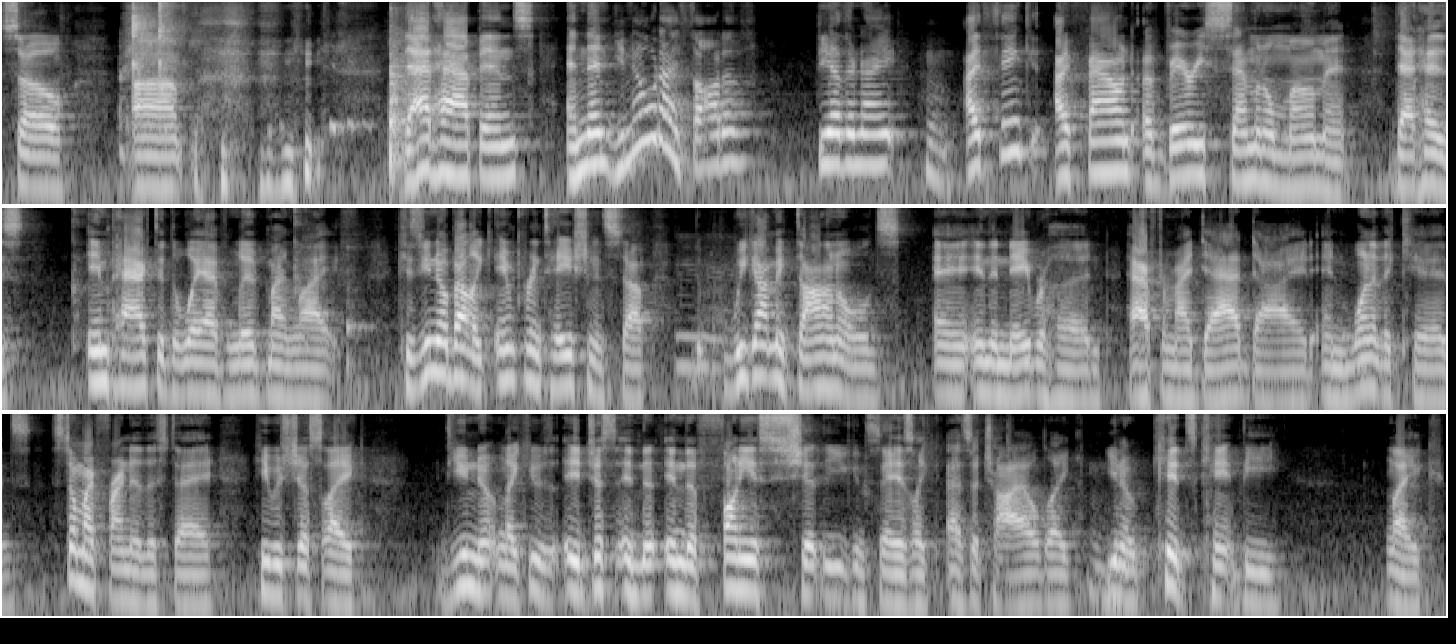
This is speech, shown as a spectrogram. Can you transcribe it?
So um, that happens, and then you know what I thought of the other night? Hmm. I think I found a very seminal moment that has impacted the way I've lived my life. Because you know about like imprintation and stuff. Mm-hmm. We got McDonald's in the neighborhood after my dad died, and one of the kids, still my friend to this day, he was just like, "Do you know?" Like he was it just in the in the funniest shit that you can say is like as a child, like you mm-hmm. know, kids can't be like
